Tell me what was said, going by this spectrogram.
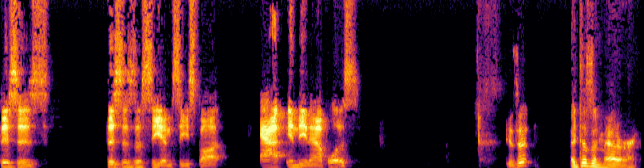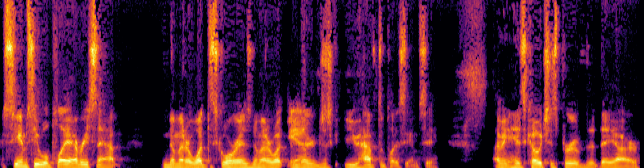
this is this is a CMC spot at Indianapolis. Is it? It doesn't matter. CMC will play every snap, no matter what the score is, no matter what. Yeah. And they're just you have to play CMC. I mean, his coach has proved that they are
